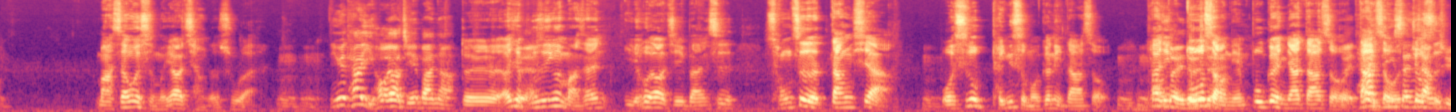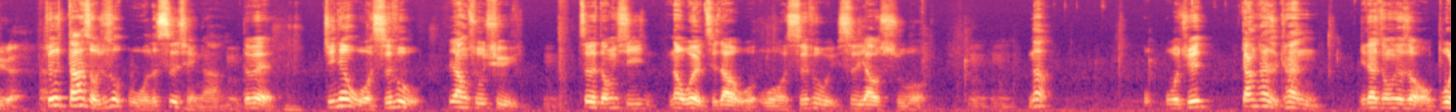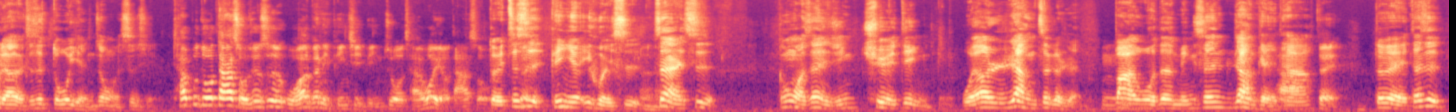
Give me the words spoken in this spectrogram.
马三为什么要抢得出来。嗯嗯，因为他以后要接班啊，对对对，而且不是因为马三以后要接班，是从这个当下嗯，我师傅凭什么跟你搭手？嗯嗯，他已经多少年不跟人家搭手搭手就是就是搭手就是我的事情啊嗯，对不对？今天我师傅让出去嗯。这个东西，那我也知道我我师傅是要输哦。嗯嗯。那我我觉得刚开始看一代宗师的时候，我不了解这是多严重的事情。差不多搭手就是我要跟你平起平坐才会有搭手，对，这是拼赢一回事。嗯。再来是宫保山已经确定我要让这个人嗯把我的名声让给他，对，对不对？但是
